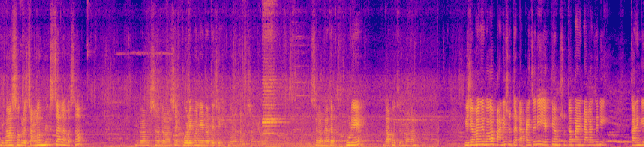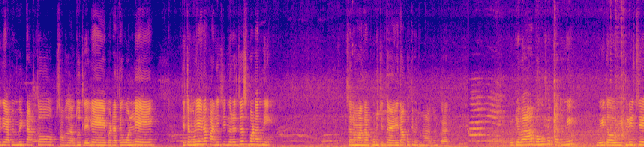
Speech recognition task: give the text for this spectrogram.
हे बघा सगळं चांगलं मिक्स झालं मस्त. हे बघा मस्त आता असे गोडे पण येतात त्याचे. बनवता मस्त हे बघा. चला मी आता पुढे दाखवतो मला याच्यामध्ये बघा पाणीसुद्धा टाकायचं नाही. एक थेंबसुद्धा पाणी टाकायचं नाही. कारण की ते आपण मीठ टाकतो साबुदाणा धुतलेले बटाटे ओढले त्याच्यामुळे आहे ना पाण्याची गरजच पडत नाही. चला मग आता पुढची तयारी दाखवते मी तुम्हाला अजून परत. इथे बा बघू शकता तुम्ही. मी तर इडलीचे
